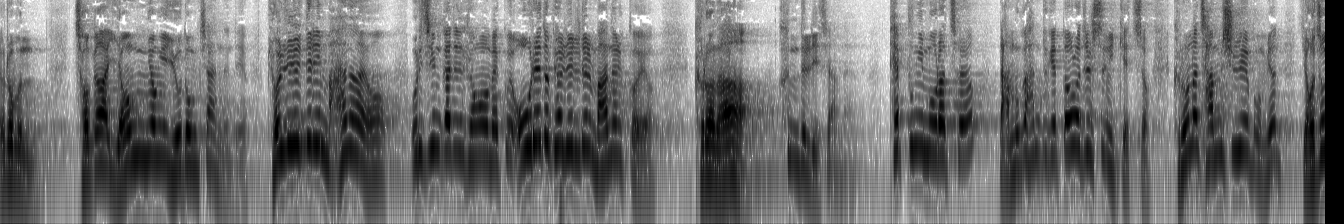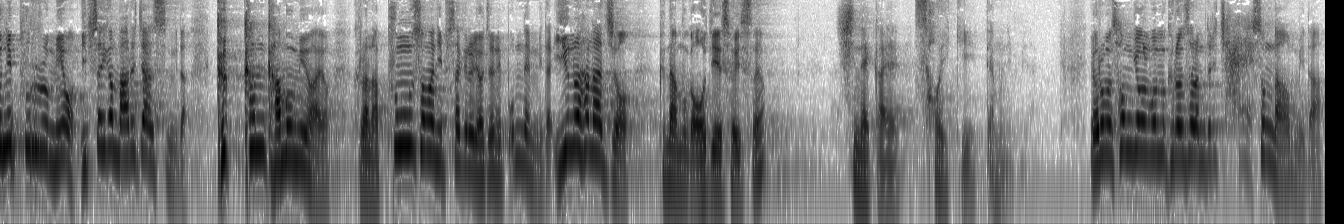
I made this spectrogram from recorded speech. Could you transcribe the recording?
여러분, 저가 영영이 요동치 않는데요. 별일들이 많아요. 우리 지금까지도 경험했고 올해도 별일들 많을 거예요. 그러나 흔들리지 않아요. 태풍이 몰아쳐요? 나무가 한두 개 떨어질 수는 있겠죠. 그러나 잠시 후에 보면 여전히 푸르르며 잎사귀가 마르지 않습니다. 극한 가뭄이 와요. 그러나 풍성한 잎사귀를 여전히 뽐냅니다. 이유는 하나죠. 그 나무가 어디에 서 있어요? 시냇가에 서 있기 때문입니다. 여러분 성경을 보면 그런 사람들이 계속 나옵니다.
